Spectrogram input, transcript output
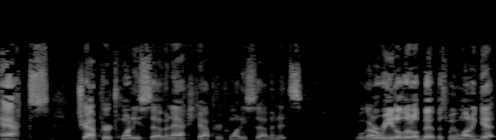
Acts chapter 27. Acts chapter 27. It's we're going to read a little bit because we want to get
